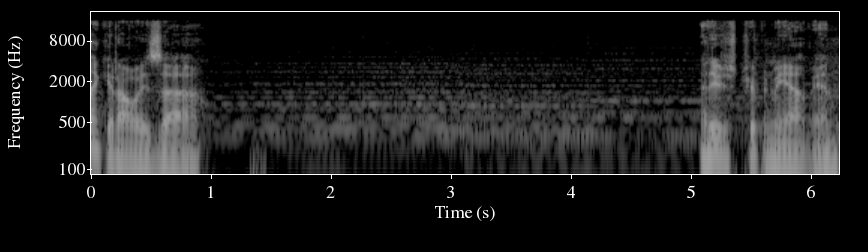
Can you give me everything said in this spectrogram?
I could always, uh... That dude is tripping me out, man.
